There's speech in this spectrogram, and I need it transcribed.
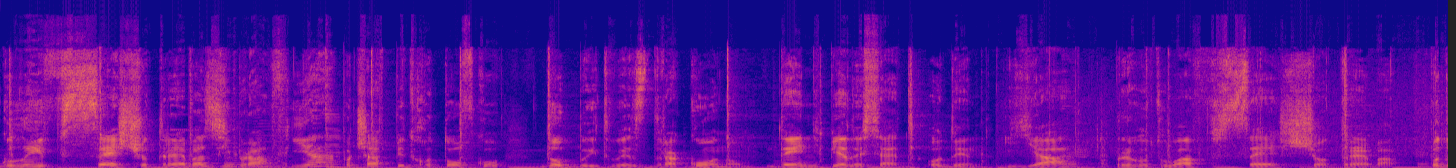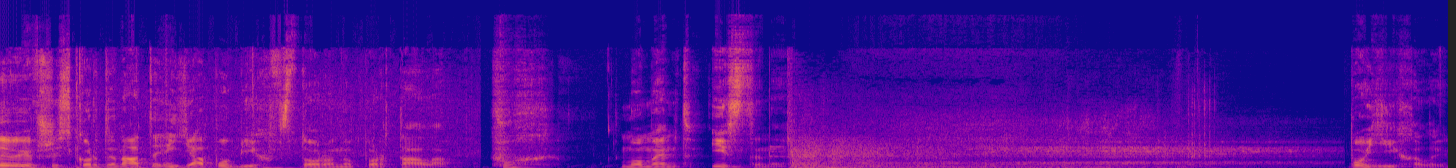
Коли все, що треба, зібрав, я почав підготовку до битви з драконом. День 51. Я приготував все, що треба. Подивившись координати, я побіг в сторону портала. Фух, момент істини. Поїхали.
